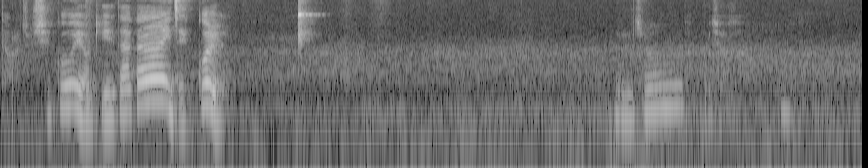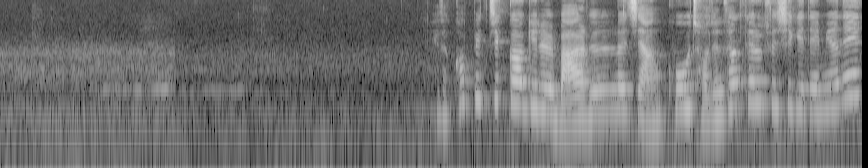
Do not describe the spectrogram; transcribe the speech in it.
덜어주시고 여기에다가 이제 꿀. 물좀 섞으셔서. 그래서 커피 찌꺼기를 마르지 않고 젖은 상태로 쓰시게 되면은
